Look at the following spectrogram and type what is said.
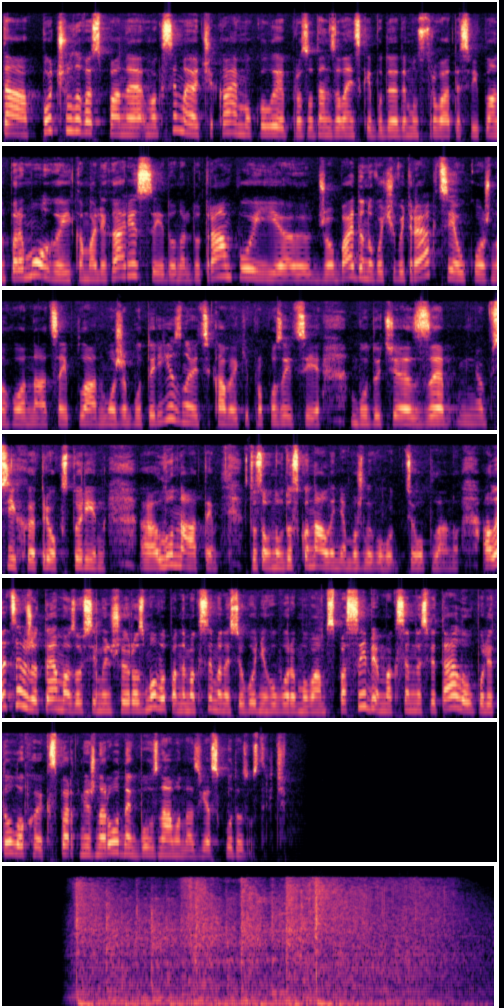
Та почули вас, пане Максиме. Чекаємо, коли президент Зеленський буде демонструвати свій план перемоги і Камалі Гарріс, і Дональду Трампу, і е, Джо Байдену. Вочевидь, реакція у кожного на цей план може бути різною. Цікаво, які пропозиції будуть е, з всіх трьох сторін е, лунати стосовно вдосконалення можливого цього плану. Але це вже тема зовсім іншої розмови. Пане Максиме, на сьогодні говоримо вам спасибі. Максим Несвітайлов, політолог, експерт міжнародник, був з нами на зв'язку. До зустрічі.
